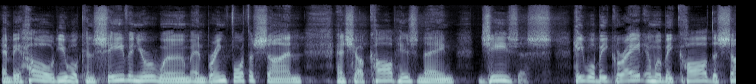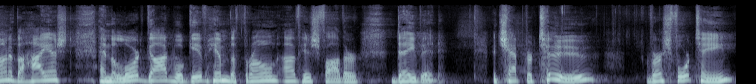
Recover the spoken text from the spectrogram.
And behold, you will conceive in your womb and bring forth a son, and shall call his name Jesus. He will be great and will be called the Son of the Highest, and the Lord God will give him the throne of his father David. In chapter 2, verse 14,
